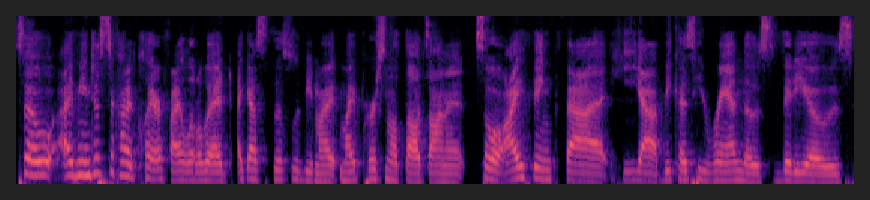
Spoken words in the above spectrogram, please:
So, I mean, just to kind of clarify a little bit, I guess this would be my my personal thoughts on it. So, I think that he, yeah, because he ran those videos,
